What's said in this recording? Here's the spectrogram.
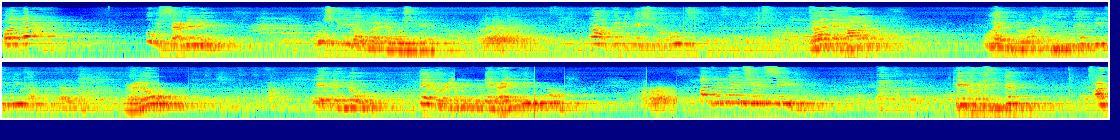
ولا وبزع مني مشكلة والله لا مشكلة. راه كتلقى شي خوت غادي حارق وغادي الوراق ديالو كاملين في الميكا معلوم؟ لأنه داروا عليه العين قبل ما يمشي للسير كيخرج للدرب عاد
